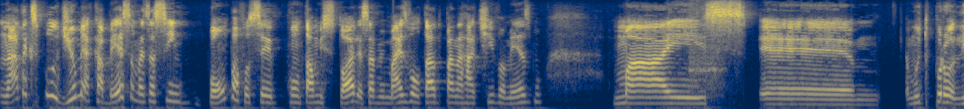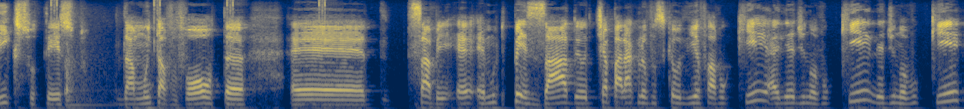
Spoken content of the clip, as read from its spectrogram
nada que explodiu minha cabeça, mas assim, bom para você contar uma história, sabe, mais voltado para narrativa mesmo. Mas é, é muito prolixo o texto, dá muita volta, é, sabe, é, é, muito pesado. Eu tinha parágrafos que eu lia, falava o quê? Aí lia de novo o quê? Lia de novo o quê?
